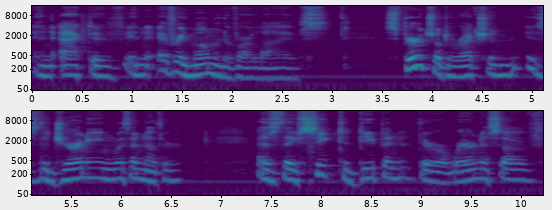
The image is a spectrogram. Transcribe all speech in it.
and active in every moment of our lives, spiritual direction is the journeying with another as they seek to deepen their awareness of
